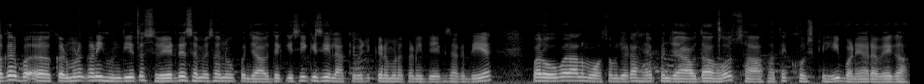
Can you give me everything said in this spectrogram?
ਅਗਰ ਬ- ਅ, ਕਣਮਣ ਕਣੀ ਹੁੰਦੀ ਹੈ ਤਾਂ ਸਵੇਰ ਦੇ ਸਮੇਂ ਸਾਨੂੰ ਪੰਜਾਬ ਦੇ ਕਿਸੇ ਕਿਸੇ ਇਲਾਕੇ ਵਿੱਚ ਕਿਣਮਣ ਕਣੀ ਦੇਖ ਸਕਦੀ ਹੈ। ਪਰ ਓਵਰਆਲ ਮੌਸਮ ਜਿਹੜਾ ਹੈ ਪੰਜਾਬ ਦਾ ਉਹ ਸਾਫ਼ ਅਤੇ ਖੁਸ਼ਕ ਹੀ ਬਣਿਆ ਰਹੇਗਾ।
